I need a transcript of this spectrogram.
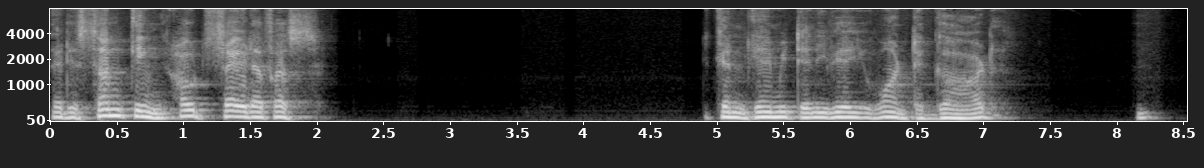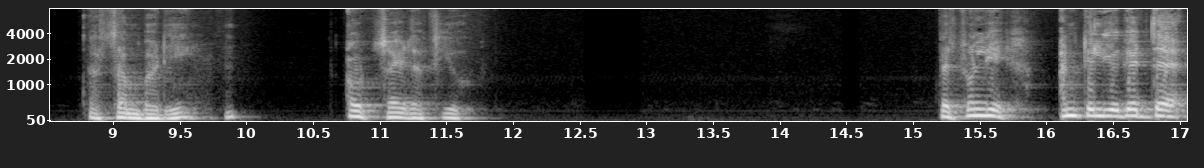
there is something outside of us you can name it any way you want a God or somebody outside of you. That's only until you get the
